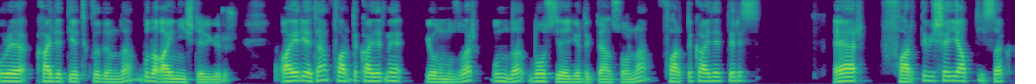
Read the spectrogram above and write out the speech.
Buraya kaydet diye tıkladığımda bu da aynı işlevi görür. Ayrıyeten farklı kaydetme yolumuz var. Bunu da dosyaya girdikten sonra farklı kaydet deriz. Eğer farklı bir şey yaptıysak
